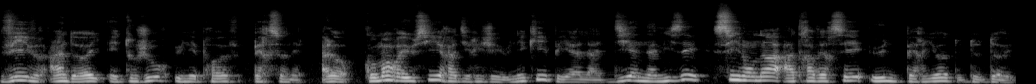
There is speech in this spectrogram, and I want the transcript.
vivre un deuil est toujours une épreuve personnelle. Alors, comment réussir à diriger une équipe et à la dynamiser si l'on a à traverser une période de deuil?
